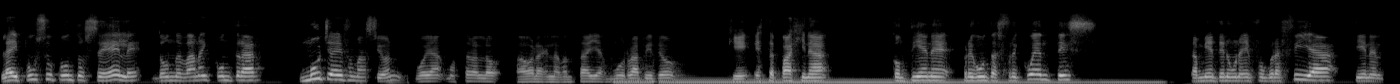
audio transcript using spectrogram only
leypusu.cl, donde van a encontrar mucha información. Voy a mostrarlo ahora en la pantalla muy rápido, que esta página contiene preguntas frecuentes, también tiene una infografía, tiene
